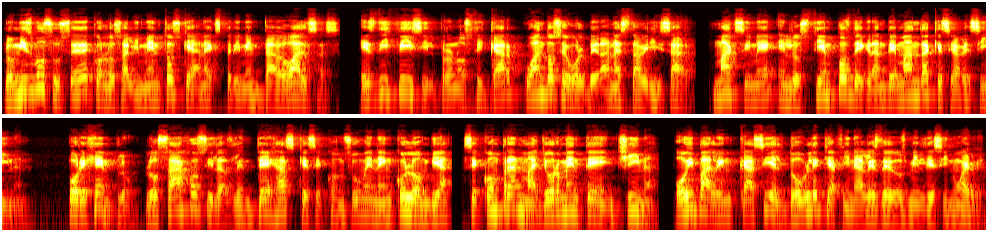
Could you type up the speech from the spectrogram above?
Lo mismo sucede con los alimentos que han experimentado alzas. Es difícil pronosticar cuándo se volverán a estabilizar, máxime en los tiempos de gran demanda que se avecinan. Por ejemplo, los ajos y las lentejas que se consumen en Colombia se compran mayormente en China. Hoy valen casi el doble que a finales de 2019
